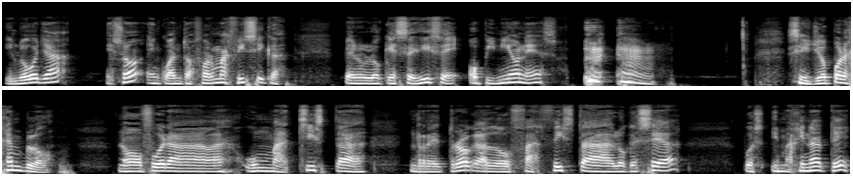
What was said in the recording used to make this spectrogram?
Y luego ya, eso en cuanto a forma física. Pero lo que se dice opiniones, si yo, por ejemplo, no fuera un machista retrógrado, fascista, lo que sea, pues imagínate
